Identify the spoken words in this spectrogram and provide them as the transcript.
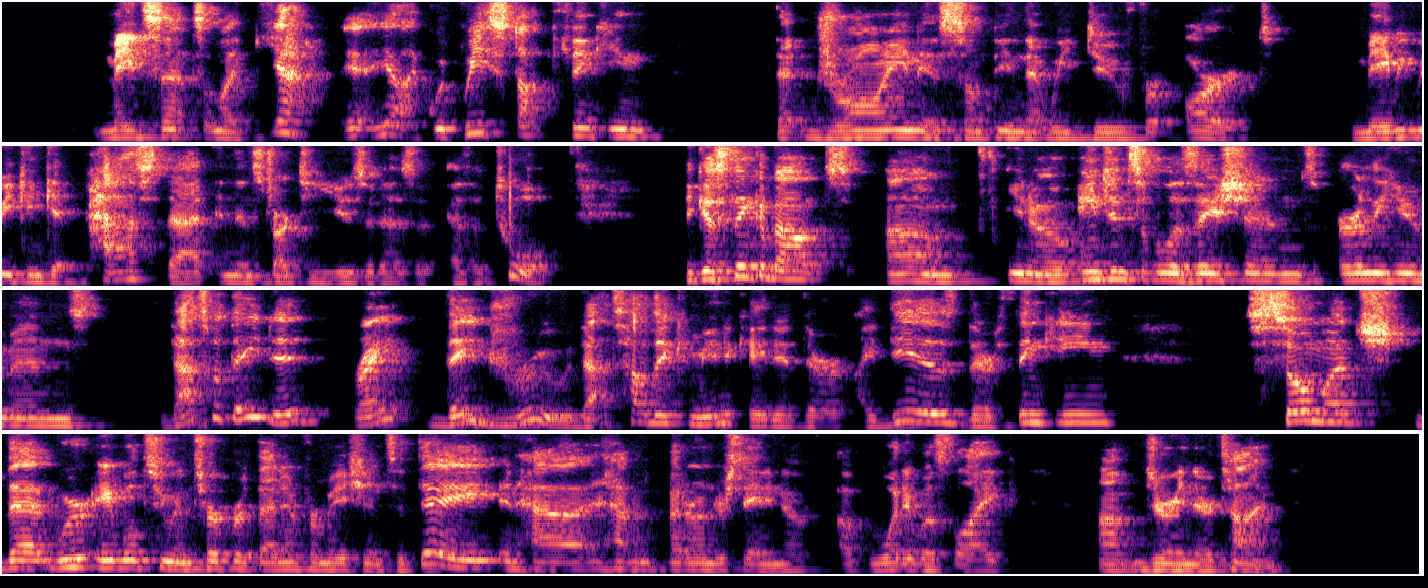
made sense. I'm like, yeah, yeah. Like if we stop thinking that drawing is something that we do for art, maybe we can get past that and then start to use it as a as a tool. Because think about um, you know ancient civilizations, early humans. That's what they did, right? They drew. That's how they communicated their ideas, their thinking, so much that we're able to interpret that information today and, ha- have a better understanding of, of what it was like um, during their time.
